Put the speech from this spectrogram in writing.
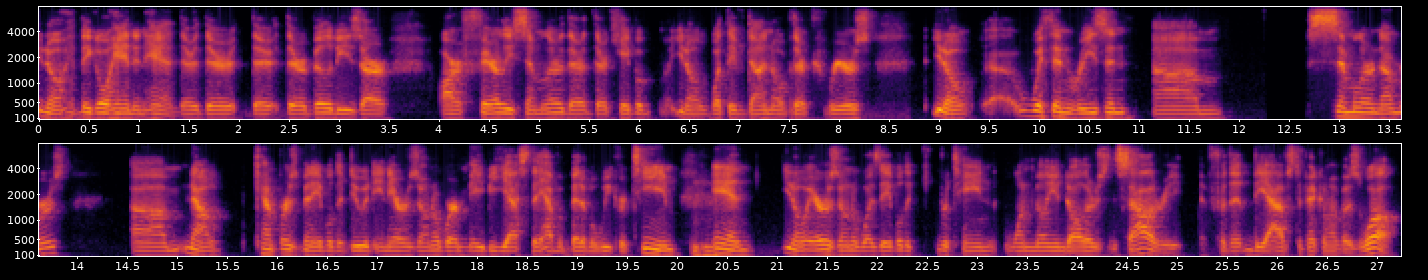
you know, they go hand in hand. Their their their their abilities are are fairly similar. They're they're capable, you know, what they've done over their careers, you know, uh, within reason, um, similar numbers. Um, now, Kuemper's been able to do it in Arizona, where maybe yes they have a bit of a weaker team, mm-hmm. and you know Arizona was able to retain one million dollars in salary for the the Avs to pick him up as well.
